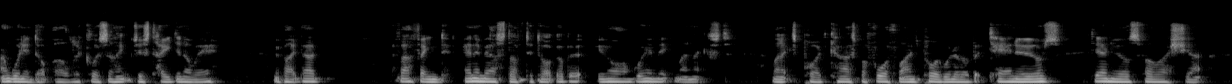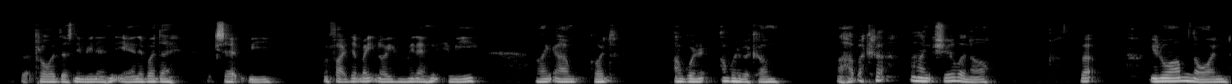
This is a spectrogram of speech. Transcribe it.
I'm going to end up a recluse, I think, just hiding away. In fact, I'd, if I find any more stuff to talk about, you know, I'm going to make my next my next podcast. My fourth one's probably going to have about ten hours, ten hours full of shit that probably doesn't mean anything to anybody except me. In fact, it might not even mean anything to me. I think I'm God. I'm going to I'm going to become a hypocrite. I think surely not. But you know, I'm not on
